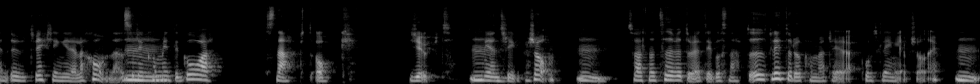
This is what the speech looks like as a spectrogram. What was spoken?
en utveckling i relationen. Så det Mm. kommer inte gå snabbt och djupt med en Mm. trygg person. Mm. Så alternativet då är att det går snabbt och ytligt och då kommer det att otillgängliga personer. Mm.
